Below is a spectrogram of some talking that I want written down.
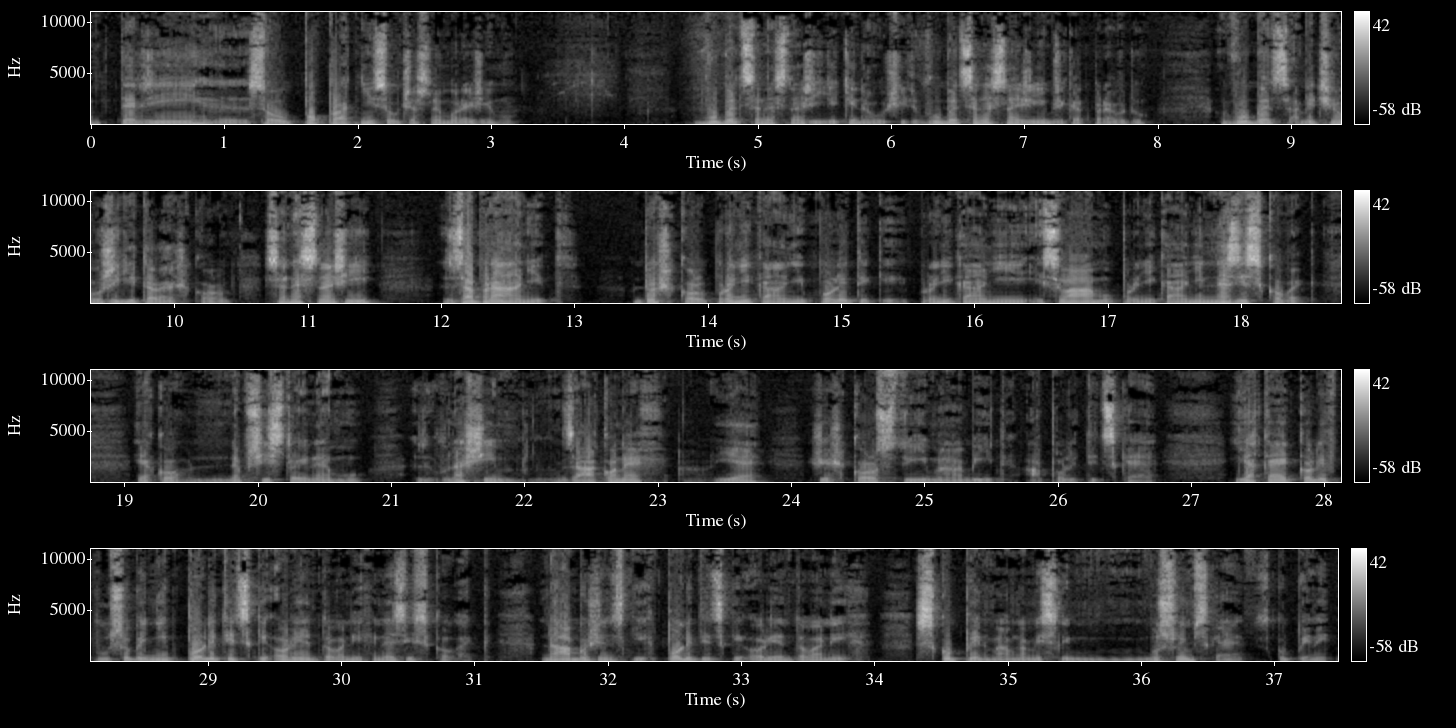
kteří eh, jsou poplatní současnému režimu. Vůbec se nesnaží děti naučit, vůbec se nesnaží jim říkat pravdu. Vůbec a většinou ředitelé škol se nesnaží zabránit do škol pronikání politiky, pronikání islámu, pronikání neziskovek jako nepřístojnému. V naším zákonech je, že školství má být apolitické. Jakékoliv působení politicky orientovaných neziskovek, náboženských politicky orientovaných skupin, mám na mysli muslimské skupiny,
